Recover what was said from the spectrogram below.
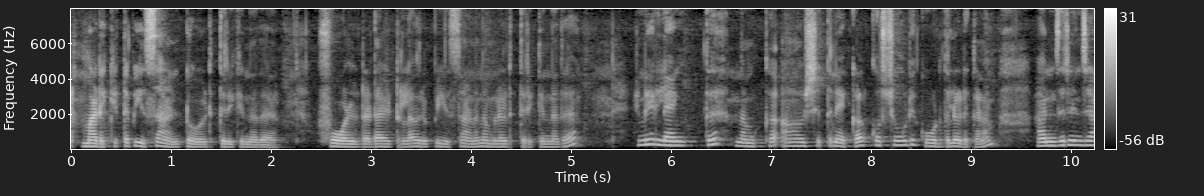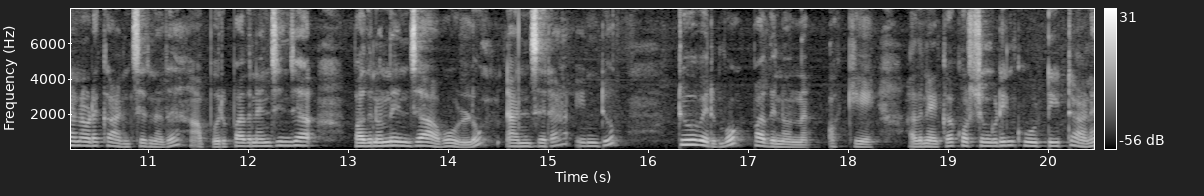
മടക്കിട്ട പീസാണ് കേട്ടോ എടുത്തിരിക്കുന്നത്. ഫോൾഡഡ് ആയിട്ടുള്ള ഒരു പീസാണ് നമ്മൾ എടുത്തിരിക്കുന്നത്. ഇനി ലെങ്ത്ത് നമുക്ക് ആവശ്യത്തിനേക്കാൾ കുറച്ചും കൂടി കൂടുതൽ എടുക്കണം. അഞ്ചര ഇഞ്ചാണ് അവിടെ കാണിച്ചിരുന്നത്. അപ്പോൾ ഒരു പതിനഞ്ച് ഇഞ്ച് പതിനൊന്ന് ഇഞ്ച് ആവുള്ളൂ. അഞ്ചര ഇന്റു ടു വരുമ്പോൾ പതിനൊന്ന്. ഓക്കെ അതിനേക്കാൾ കുറച്ചും കൂടി കൂട്ടിയിട്ടാണ്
